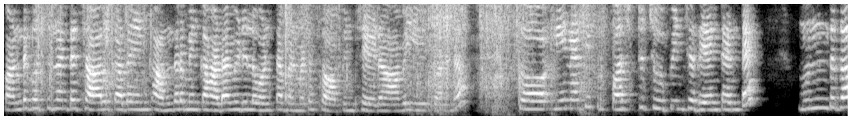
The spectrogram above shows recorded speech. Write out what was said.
పండగ వచ్చిందంటే చాలు కదా ఇంకా అందరం ఇంకా హడావిడిలో ఉంటామన్నమాట షాపింగ్ చేయడం అవి ఇవి కాకుండా సో నేనైతే ఇప్పుడు ఫస్ట్ చూపించేది ఏంటంటే ముందుగా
